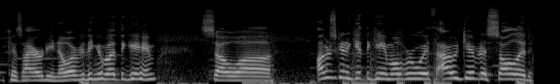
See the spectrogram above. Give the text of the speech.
because I already know everything about the game. So, uh, I'm just gonna get the game over with. I would give it a solid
